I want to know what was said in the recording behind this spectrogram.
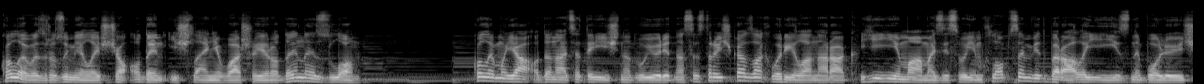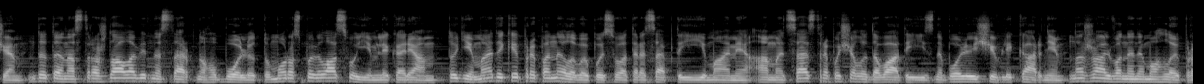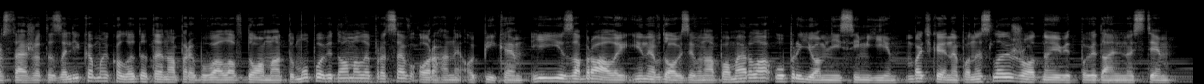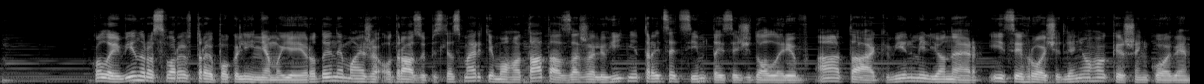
Коли ви зрозуміли, що один із членів вашої родини зло. Коли моя 11-річна двоюрідна сестричка захворіла на рак, її мама зі своїм хлопцем відбирали її знеболююче. Дитина страждала від нестерпного болю, тому розповіла своїм лікарям. Тоді медики припинили виписувати рецепти її мамі, а медсестри почали давати їй знеболюючі в лікарні. На жаль, вони не могли простежити за ліками, коли дитина перебувала вдома, тому повідомили про це в органи опіки. Її забрали, і невдовзі вона померла у прийомній сім'ї. Батьки не понесли жодної відповідальності. Коли він розсварив три покоління моєї родини майже одразу після смерті мого тата за жалюгідні 37 тисяч доларів. А так, він мільйонер, і ці гроші для нього кишенькові.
